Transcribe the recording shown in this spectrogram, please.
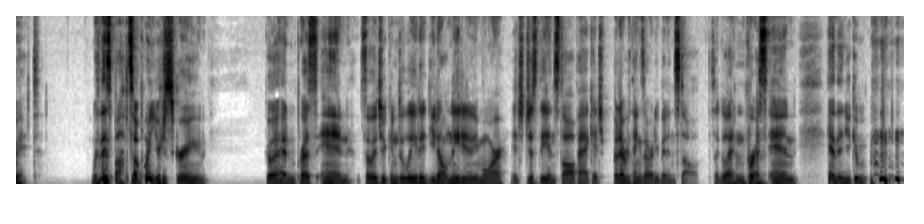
it. When this pops up on your screen, go ahead and press N so that you can delete it. You don't need it anymore. It's just the install package, but everything's already been installed. So go ahead and press N and then you can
